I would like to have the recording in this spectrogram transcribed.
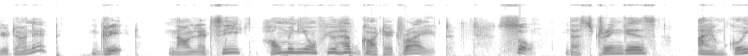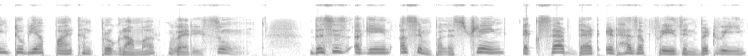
you done it? Great. Now let's see how many of you have got it right. So the string is I am going to be a Python programmer very soon. This is again a simple string except that it has a phrase in between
